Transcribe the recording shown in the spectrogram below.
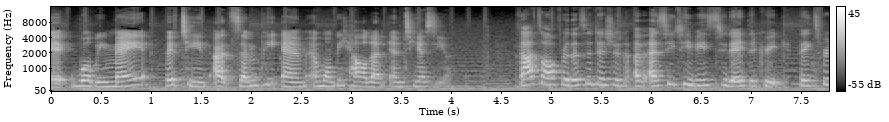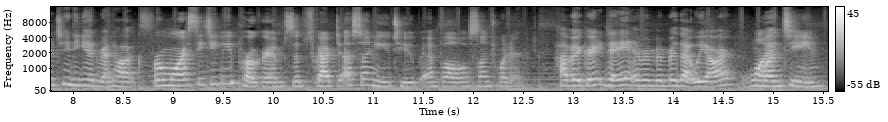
it will be May 15th at 7 p.m. and will be held at MTSU. That's all for this edition of SCTV's Today at the Creek. Thanks for tuning in, Redhawks. For more CTV programs, subscribe to us on YouTube and follow us on Twitter. Have a great day and remember that we are one, one team. team.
